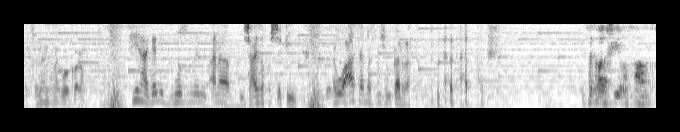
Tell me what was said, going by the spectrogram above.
الفنانه نجوى كرم. فيها جانب مظلم أنا مش عايز أخش فيه. هو عسل بس مش مكرر. الفترة الأخيرة صار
